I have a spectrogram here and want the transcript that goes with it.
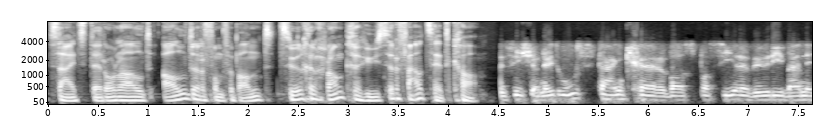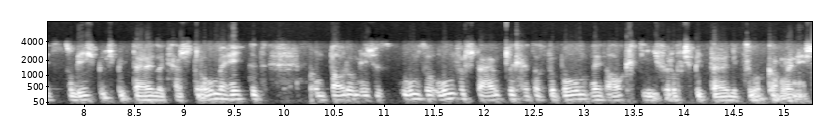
sagt der Ronald Alder vom Verband Zürcher Krankenhäuser VZK. Es ist ja nicht auszudenken, was passieren würde, wenn jetzt zum Beispiel Spitäler keinen Strom mehr hätten. Und darum ist es umso unverständlicher, dass der Bund nicht aktiver auf die Spitäler zugegangen ist.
